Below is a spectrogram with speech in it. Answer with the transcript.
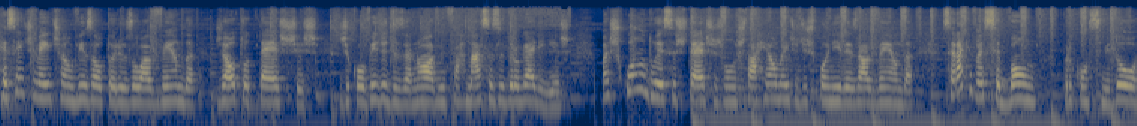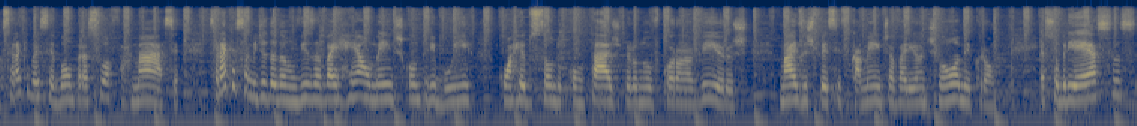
Recentemente, a Anvisa autorizou a venda de autotestes de Covid-19 em farmácias e drogarias. Mas quando esses testes vão estar realmente disponíveis à venda, será que vai ser bom para o consumidor? Será que vai ser bom para a sua farmácia? Será que essa medida da Anvisa vai realmente contribuir com a redução do contágio pelo novo coronavírus? Mais especificamente, a variante Omicron? É sobre essas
